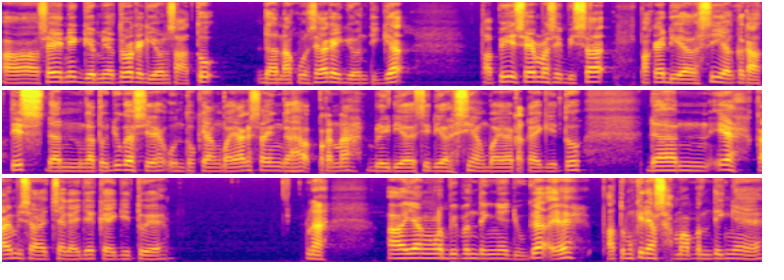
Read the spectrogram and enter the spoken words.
uh, saya ini gamenya tuh region 1 dan akun saya region 3. Tapi saya masih bisa pakai DLC yang gratis dan nggak tahu juga sih ya untuk yang bayar saya nggak pernah beli DLC DLC yang bayar kayak gitu. Dan ya kalian bisa cari aja kayak gitu ya. Nah, uh, yang lebih pentingnya juga ya atau mungkin yang sama pentingnya ya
